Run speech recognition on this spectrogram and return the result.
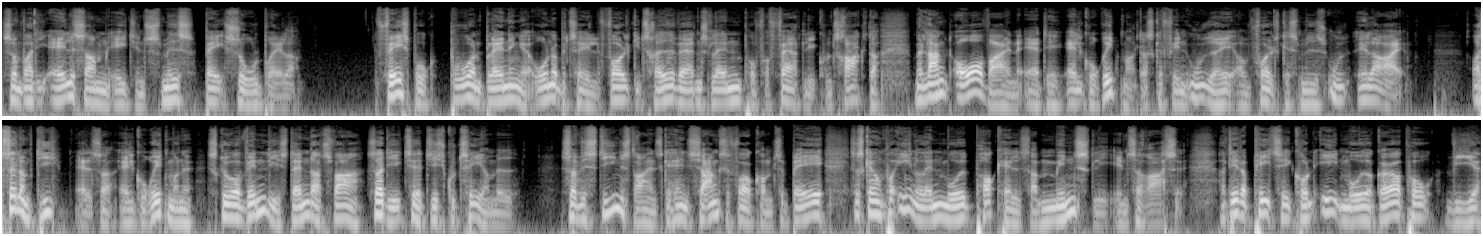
som var de alle sammen Agent Smiths bag solbriller. Facebook bruger en blanding af underbetalte folk i tredje verdens lande på forfærdelige kontrakter, men langt overvejende er det algoritmer, der skal finde ud af, om folk skal smides ud eller ej. Og selvom de, altså algoritmerne, skriver venlige standardsvar, så er de ikke til at diskutere med. Så hvis stinestregen skal have en chance for at komme tilbage, så skal hun på en eller anden måde påkalde sig menneskelig interesse. Og det er der pt. kun én måde at gøre på via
